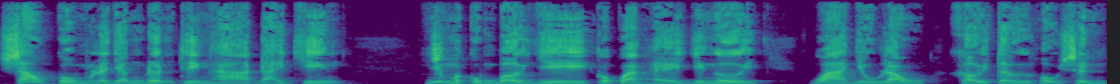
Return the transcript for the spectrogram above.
Sau cùng là dẫn đến thiên hạ đại chiến. Nhưng mà cũng bởi vì có quan hệ với người, qua vũ lâu khởi tử hồi sinh,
